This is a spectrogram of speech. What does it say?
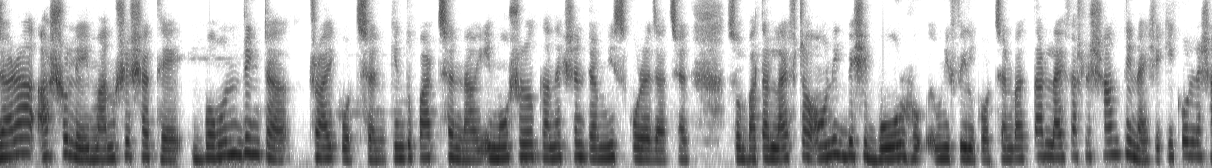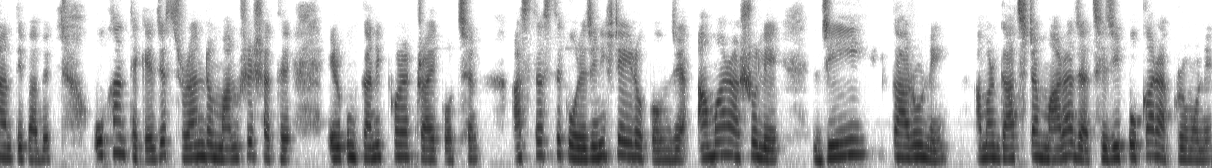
যারা আসলেই মানুষের সাথে বন্ডিংটা ট্রাই করছেন, কিন্তু পারছেন না ইমোশনাল কানেকশনটা মিস করে যাচ্ছেন সো বা তার লাইফটা অনেক বেশি বোর উনি ফিল করছেন, বা তার লাইফ আসলে শান্তি নাই, সে কি করলে শান্তি পাবে? ওখান থেকে জাস্ট র্যান্ডম মানুষের সাথে এরকম কানেক্ট করার ট্রাই করছেন। আস্তে আস্তে করে, জিনিসটা এরকম যে আমার আসলে যেই কারণে আমার গাছটা মারা যাচ্ছে, যে পোকার আক্রমণে,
